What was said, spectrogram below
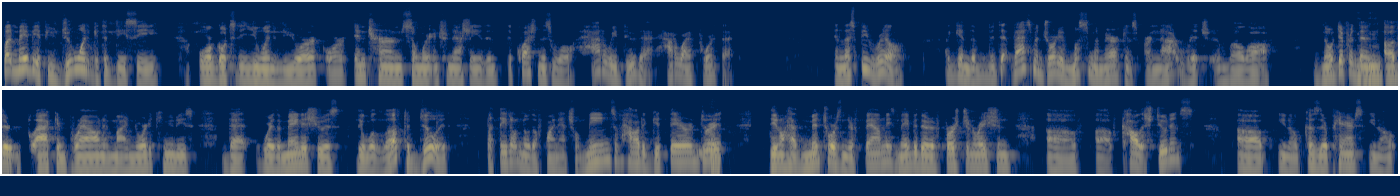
But maybe if you do want to get to DC or go to the UN in New York or intern somewhere internationally, then the question is, well, how do we do that? How do I afford that? And let's be real. Again, the vast majority of Muslim Americans are not rich and well off no different than mm-hmm. other black and brown and minority communities that where the main issue is they would love to do it but they don't know the financial means of how to get there and do right. it they don't have mentors in their families maybe they're the first generation of, of college students uh, you know because their parents you know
